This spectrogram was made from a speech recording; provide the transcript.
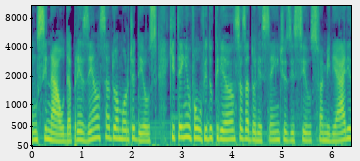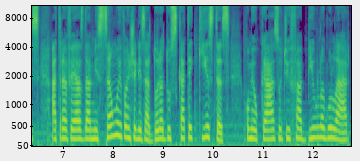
um sinal da presença do amor de Deus, que tem envolvido crianças, adolescentes e seus familiares através da missão evangelizadora dos catequistas, como é o caso de Fabiola Goulart.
